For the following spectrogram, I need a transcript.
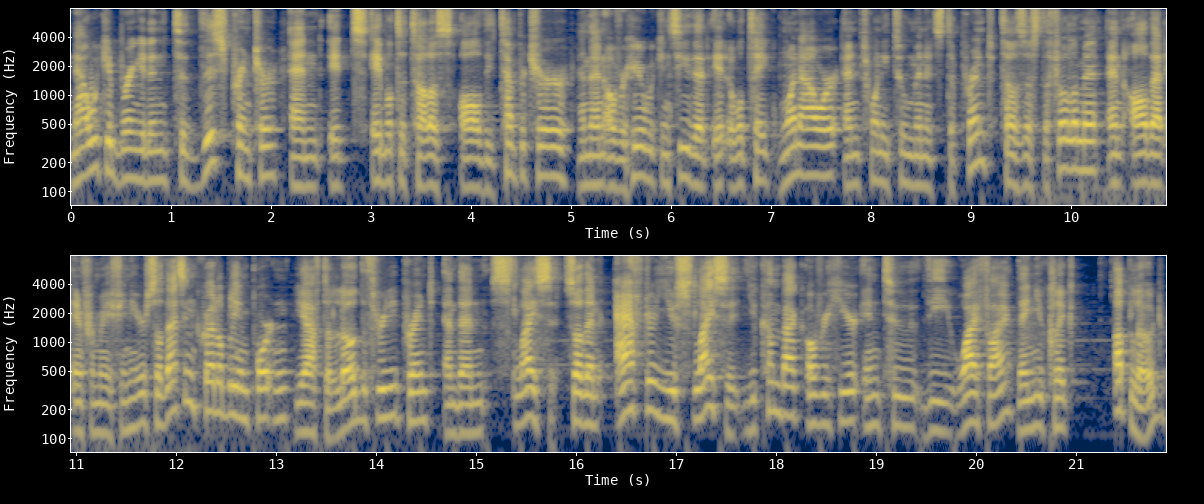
now we can bring it into this printer and it's able to tell us all the temperature. And then over here, we can see that it will take one hour and 22 minutes to print, tells us the filament and all that information here. So that's incredibly important. You have to load the 3D print and then slice it. So then after you slice it, you come back over here into the Wi-Fi, then you click upload.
